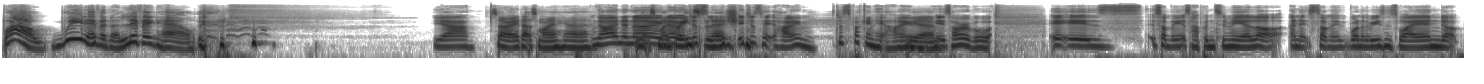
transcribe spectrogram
Wow. We live in a living hell. yeah Sorry, that's my, uh, No, no, no. That's my no, brain it just, splurge. It just hit home. Just fucking hit home. Yeah. It's horrible. It is something that's happened to me a lot. And it's something, one of the reasons why I end up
